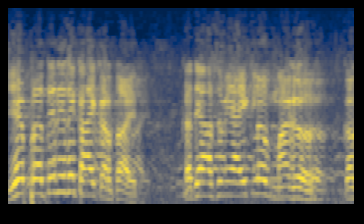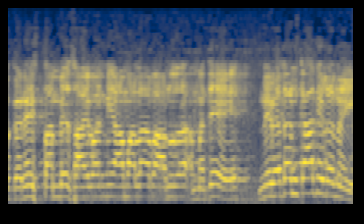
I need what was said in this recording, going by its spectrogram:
हे प्रतिनिधी काय करतायत? कधी असं मी ऐकलं माग? का गणेश तांबे साहेबांनी आम्हाला अनुदान म्हणजे निवेदन का दिलं नाही?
